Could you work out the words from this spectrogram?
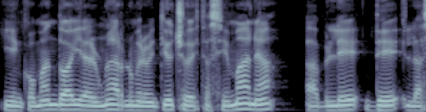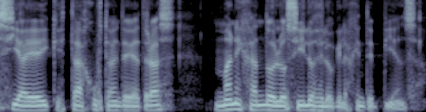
y en Comando Águila Lunar número 28 de esta semana hablé de la CIA que está justamente ahí atrás manejando los hilos de lo que la gente piensa.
